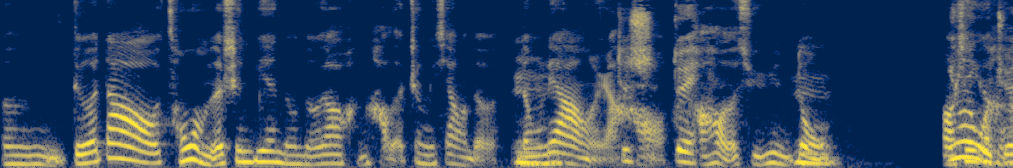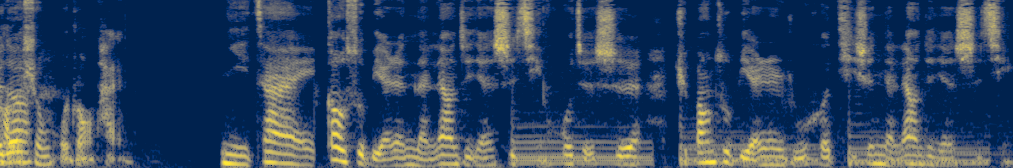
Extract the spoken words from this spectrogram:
嗯得到从我们的身边能得到很好的正向的能量，然后对好好的去运动，嗯保持因为我觉得一个很好的生活状态。你在告诉别人能量这件事情，或者是去帮助别人如何提升能量这件事情，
